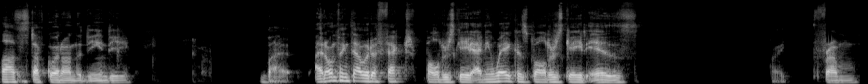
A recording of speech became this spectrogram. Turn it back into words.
lots of stuff going on in the D and D, but I don't think that would affect Baldur's Gate anyway, because Baldur's Gate is like from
